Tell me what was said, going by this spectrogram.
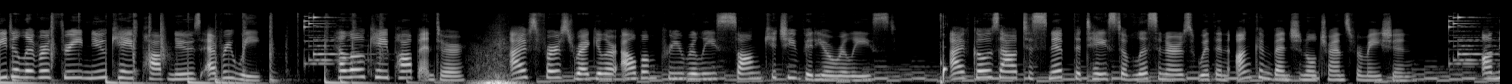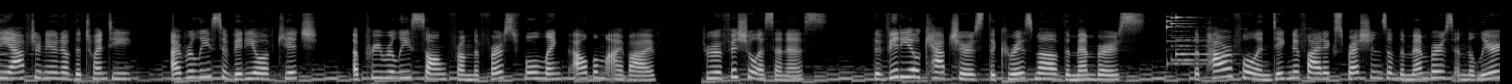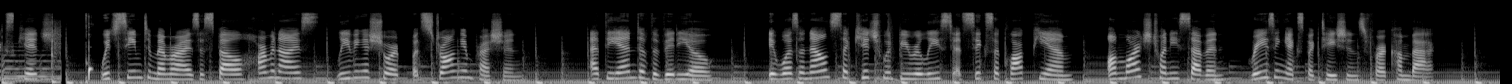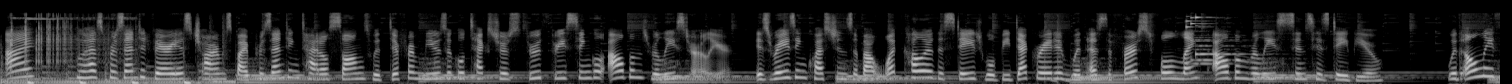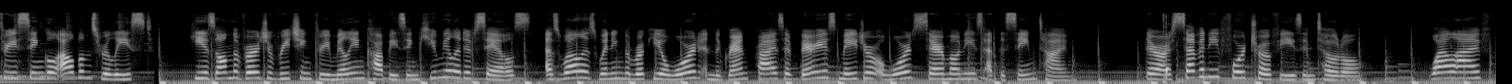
We deliver three new K-pop news every week. Hello K-pop enter. IVE's first regular album pre-release song Kitschy video released. IVE goes out to snip the taste of listeners with an unconventional transformation. On the afternoon of the 20, IVE released a video of Kitsch, a pre-release song from the first full-length album IVE, through official SNS. The video captures the charisma of the members, the powerful and dignified expressions of the members and the lyrics Kitsch, which seem to memorize a spell, harmonize, leaving a short but strong impression. At the end of the video, it was announced that Kitsch would be released at 6 o'clock p.m. on March 27, raising expectations for a comeback. I, who has presented various charms by presenting title songs with different musical textures through three single albums released earlier, is raising questions about what color the stage will be decorated with as the first full-length album released since his debut. With only three single albums released, he is on the verge of reaching 3 million copies in cumulative sales, as well as winning the Rookie Award and the Grand Prize at various major awards ceremonies at the same time. There are 74 trophies in total. While IVE,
